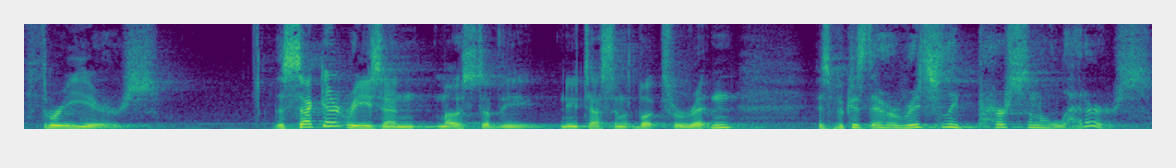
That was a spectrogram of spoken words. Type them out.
three years. The second reason most of the New Testament books were written is because they were originally personal letters.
